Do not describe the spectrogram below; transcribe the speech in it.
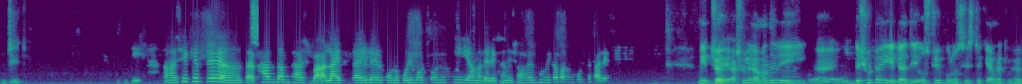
জি, জি। জি। সেক্ষেত্রে স্যার খাদ্যাভ্যাস বা লাইফস্টাইল এর কোনো পরিবর্তন কি আমাদের এখানে সহায়ক ভূমিকা পালন করতে পারে? নিশ্চয়ই। আসলে আমাদের এই উদ্দেশ্যটাই এটা যে osteoporosis টাকে আমরা কীভাবে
